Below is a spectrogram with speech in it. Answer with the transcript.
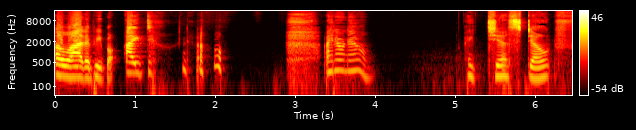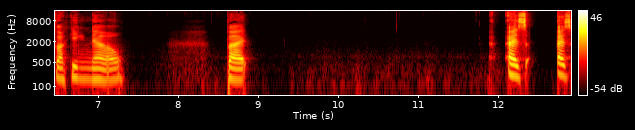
a lot of people. I don't know. I don't know. I just don't fucking know. But as as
